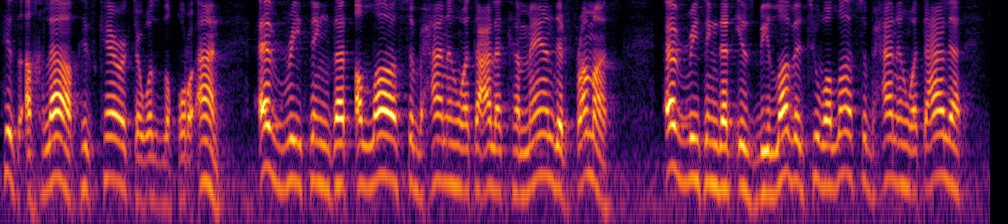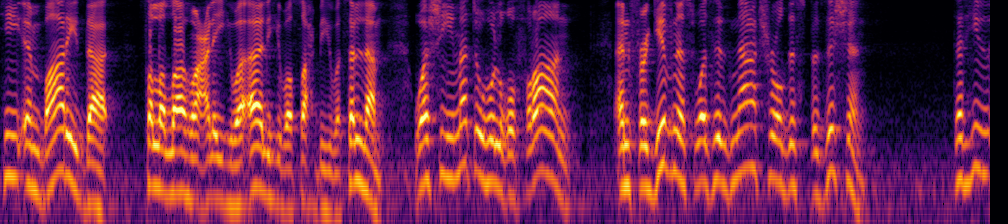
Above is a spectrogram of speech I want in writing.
his akhlaq, his character was the Quran everything that Allah subhanahu wa ta'ala commanded from us everything that is beloved to Allah subhanahu wa ta'ala, he embodied that. Sallallahu alayhi wa alihi wa sahbihi wa sallam. Washimatuhu al-ghufran. And forgiveness was his natural disposition. That he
